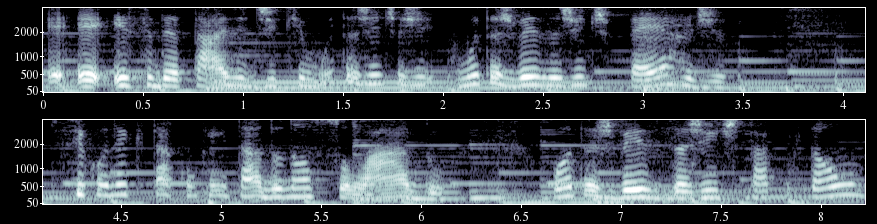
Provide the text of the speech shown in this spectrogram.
é, é, esse detalhe de que muita gente, muitas vezes a gente perde de se conectar com quem está do nosso lado. Quantas vezes a gente está tão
